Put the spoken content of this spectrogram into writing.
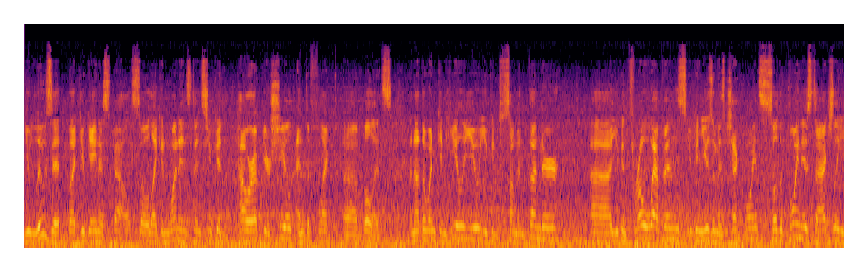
you lose it, but you gain a spell. So, like in one instance, you could power up your shield and deflect uh, bullets. Another one can heal you. You can summon thunder. Uh, you can throw weapons. You can use them as checkpoints. So the point is to actually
